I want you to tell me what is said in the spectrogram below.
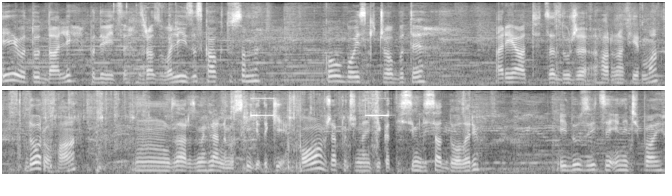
І отут далі, подивіться, зразу валізи з кактусами, ковбойські чоботи. Аріат це дуже гарна фірма, дорога. Зараз ми глянемо, скільки такі. О, вже починає тікати 70 доларів. Йду звідси і не чіпаю.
